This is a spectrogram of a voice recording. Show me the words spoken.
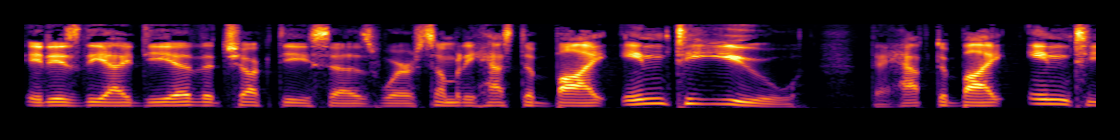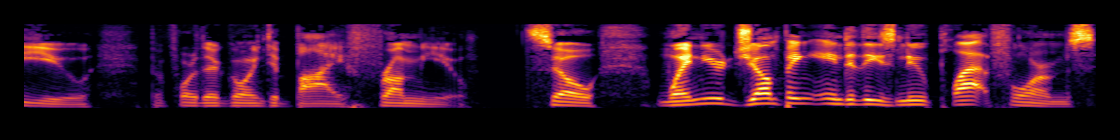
It is the idea that Chuck D says where somebody has to buy into you they have to buy into you before they're going to buy from you. So when you're jumping into these new platforms,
